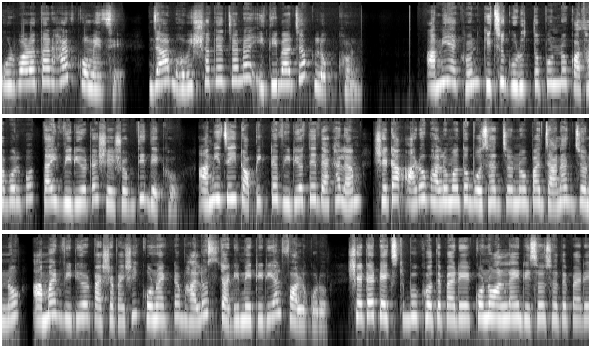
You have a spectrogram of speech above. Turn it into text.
উর্বরতার হার কমেছে। যা ভবিষ্যতের জন্য ইতিবাচক লক্ষণ। আমি এখন কিছু গুরুত্বপূর্ণ কথা বলব, তাই ভিডিওটা শেষ অবধি দেখো। আমি যেই টপিকটা ভিডিওতে দেখালাম, সেটা আরও ভালো মতো বোঝার জন্য বা জানার জন্য আমার ভিডিওর পাশাপাশি কোনো একটা ভালো স্টাডি মেটেরিয়াল ফলো করো। সেটা টেক্সট বুক হতে পারে, কোনো অনলাইন রিসোর্স হতে পারে,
